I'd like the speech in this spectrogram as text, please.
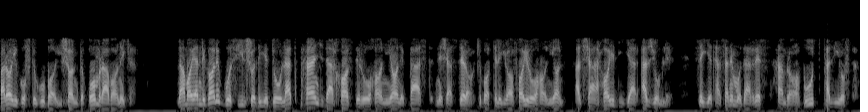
برای گفتگو با ایشان به قم روانه کرد. نمایندگان گسیل شده دولت پنج درخواست روحانیان بست نشسته را که با تلگراف های روحانیان از شهرهای دیگر از جمله سید حسن مدرس همراه بود پذیرفتند.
